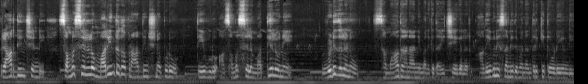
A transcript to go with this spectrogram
ప్రార్థించండి. సమస్యలలో మరింతగా ప్రార్థించినప్పుడు దేవుడు ఆ సమస్యల మధ్యలోనే విడుదలను సమాధానాన్ని మనకి దయచేయగలరు. ఆ దేవుని సన్నిధి మనందరికీ తోడేయండి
